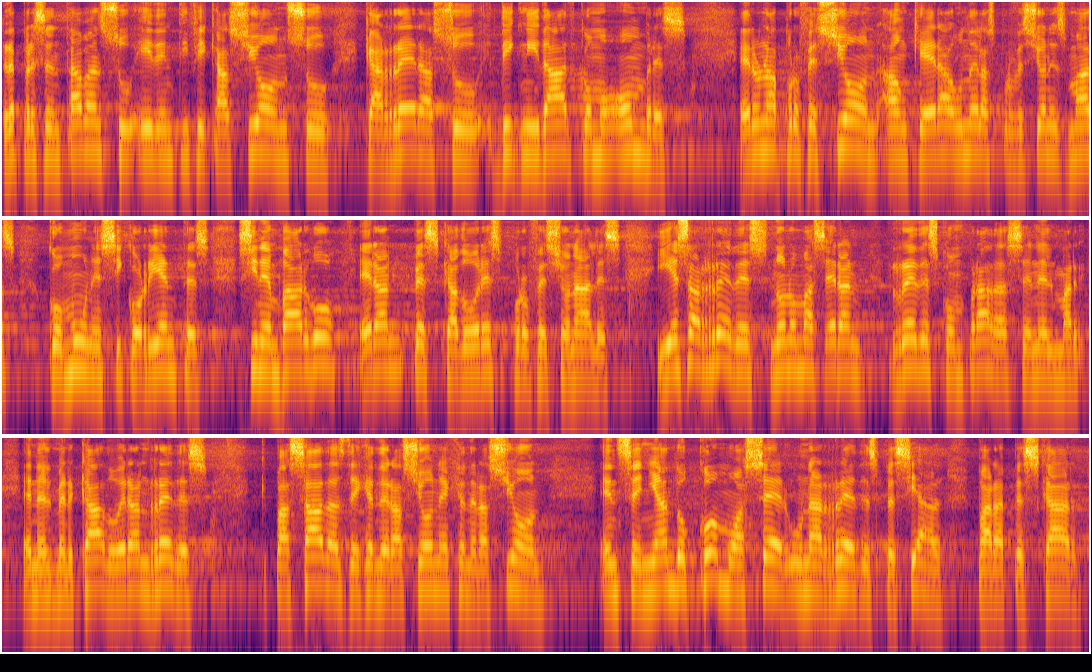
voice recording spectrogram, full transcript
Representaban su identificación, su carrera, su dignidad como hombres. Era una profesión, aunque era una de las profesiones más comunes y corrientes. Sin embargo, eran pescadores profesionales. Y esas redes no nomás eran redes compradas en el, en el mercado, eran redes pasadas de generación en generación, enseñando cómo hacer una red especial para pescar.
